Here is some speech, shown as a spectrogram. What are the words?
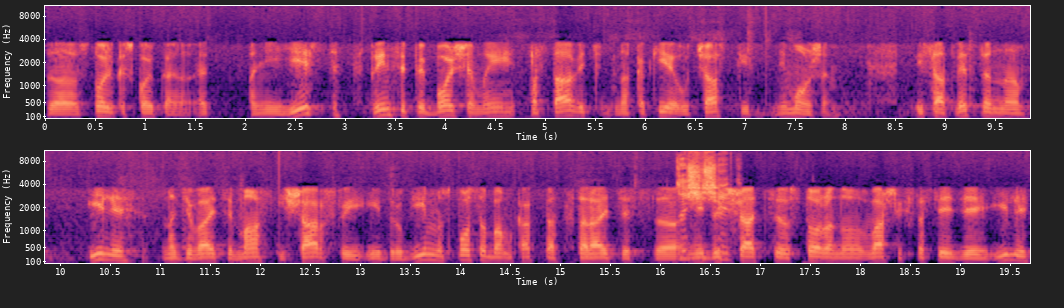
э, столько, сколько они есть. В принципе, больше мы поставить на какие участки не можем. И, соответственно, или надевайте маски, шарфы и другим способом как-то старайтесь Защищать. не дышать в сторону ваших соседей, или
